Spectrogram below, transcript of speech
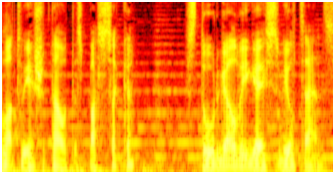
Latviešu tautas pasaka Stūrgalvīgais vilcēns.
